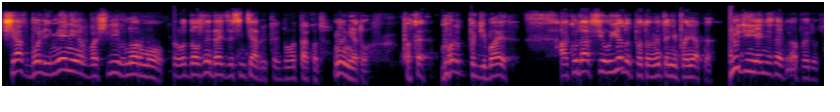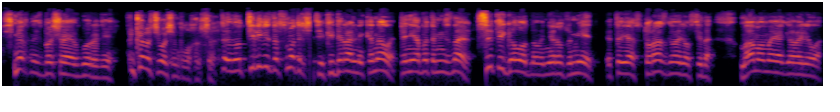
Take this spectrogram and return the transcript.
Сейчас более-менее вошли в норму. Вот должны дать за сентябрь, как бы вот так вот. Ну, нету. Пока город погибает. А куда все уедут потом, это непонятно. Люди, я не знаю, куда пойдут. Смертность большая в городе. Короче, очень плохо все. Вот телевизор смотришь, эти федеральные каналы, они об этом не знают. Сытый голодного не разумеет. Это я сто раз говорил всегда. Мама моя говорила.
